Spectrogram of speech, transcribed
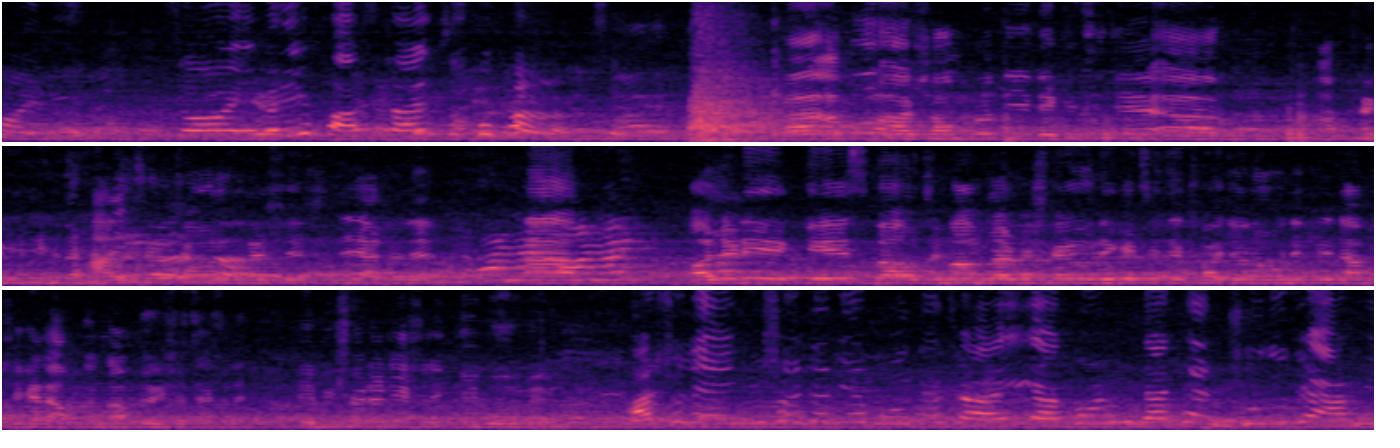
হয়নি। তো এবারই ফার্স্ট টাইম তো খুব ভালো লাগছে। আপু সম্প্রতি দেখেছি যে আপনাকে নিয়ে তো হালচাল সমালোচনা শেষ নেই আসলে। অলরেডি কেস বা হচ্ছে মামলার বিষয়েও দেখেছি যে ছয়জন অভিনেত্রীর নাম সেখানে আপনার নামটা এসেছে আসলে। এই বিষয়টা নিয়ে আসলে কি বলবেন? আসলে এই বিষয়টা নিয়ে বলতে চাই এখন দেখেন শুধু যে আমি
